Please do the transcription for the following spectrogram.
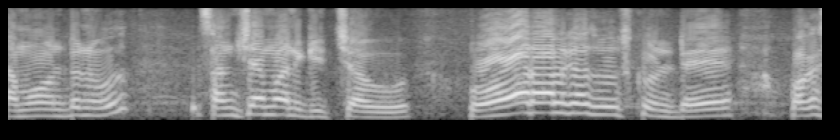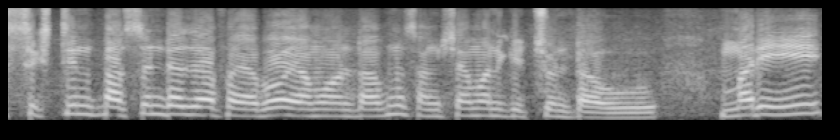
అమౌంట్ నువ్వు సంక్షేమానికి ఇచ్చావు. ఓవరాల్గా చూసుకుంటే ఒక sixteen percentage of above amount of సంక్షేమానికి ఇచ్చుంటావు. మరి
